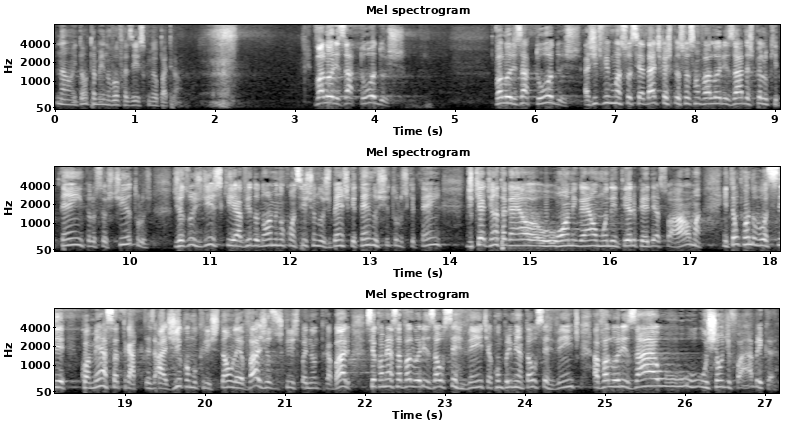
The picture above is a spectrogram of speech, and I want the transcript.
Não, então também não vou fazer isso com o meu patrão. Valorizar todos. Valorizar todos. A gente vive uma sociedade que as pessoas são valorizadas pelo que têm, pelos seus títulos. Jesus disse que a vida do homem não consiste nos bens que tem, nos títulos que tem. De que adianta ganhar o homem ganhar o mundo inteiro e perder a sua alma? Então, quando você começa a, tratar, agir como cristão, levar Jesus Cristo para dentro do trabalho, você começa a valorizar o servente, a cumprimentar o servente, a valorizar o, o chão de fábrica.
